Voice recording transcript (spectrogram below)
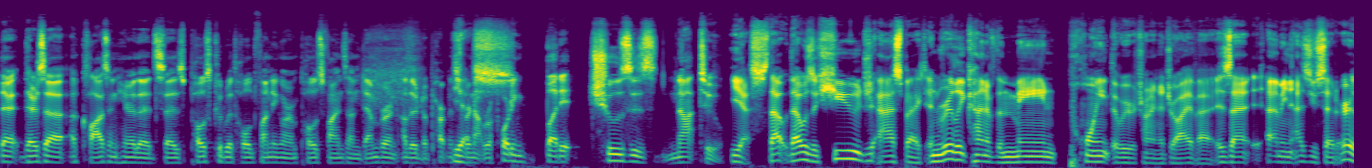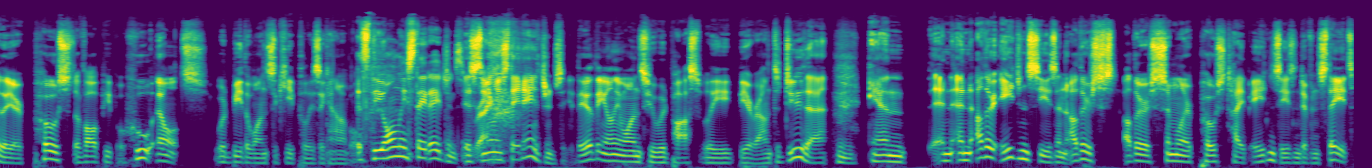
that there's a, a clause in here that says post could withhold funding or impose fines on Denver and other departments for not reporting, but it chooses not to. Yes, that that was a huge aspect, and really kind of the main point that we were trying to drive at is that I mean, as you said earlier, Post of all people, who else would be the ones to keep police accountable? It's the only state agency. It's right? the only state agency. They're the only ones who would possibly be around to do that. Hmm. And and and other agencies and other other similar post type agencies in different states,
